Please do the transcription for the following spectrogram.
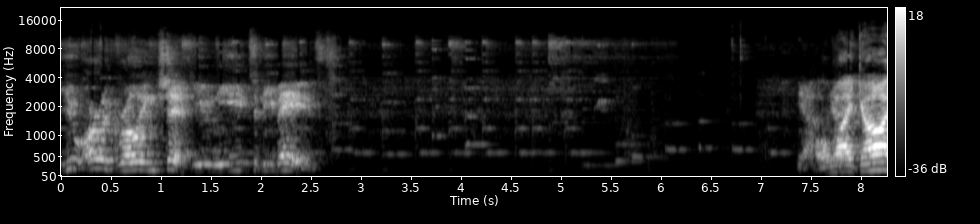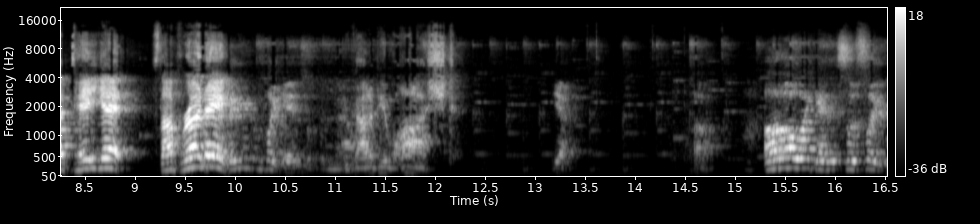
You are a growing chick. You need to be bathed. Yeah. Oh yeah. my god, take it! Stop running! think you can play games with him You gotta be washed. Yeah. Oh. Oh, I get it. So it's like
